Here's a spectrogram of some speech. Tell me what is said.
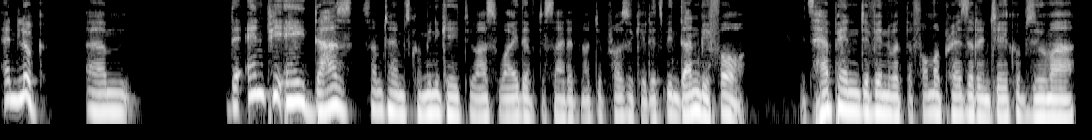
And look, um, the NPA does sometimes communicate to us why they've decided not to prosecute. It's been done before. It's happened even with the former president Jacob Zuma.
